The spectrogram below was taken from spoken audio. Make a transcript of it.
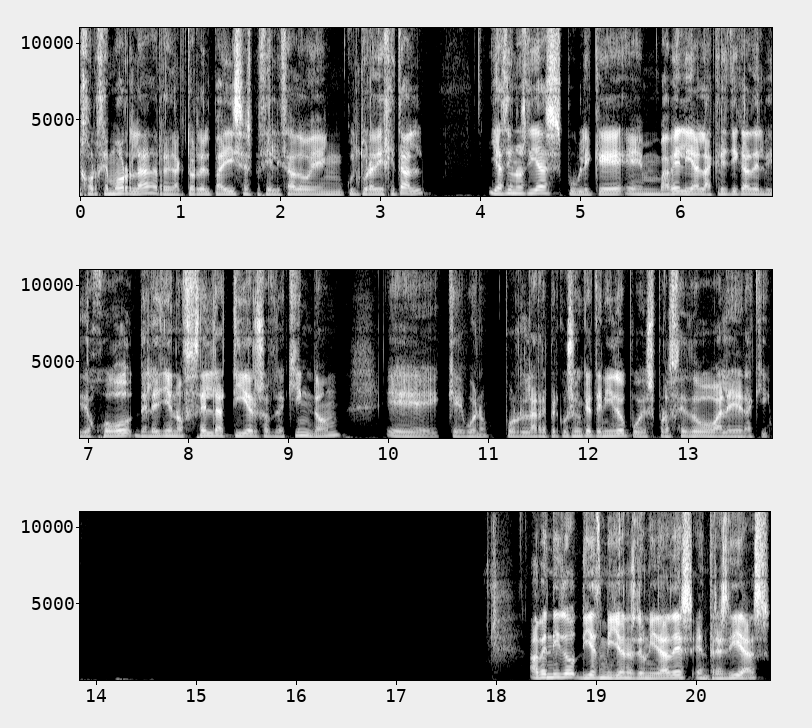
Jorge Morla, redactor del país especializado en cultura digital, y hace unos días publiqué en Babelia la crítica del videojuego The Legend of Zelda Tears of the Kingdom, eh, que bueno, por la repercusión que ha tenido, pues procedo a leer aquí. Ha vendido 10 millones de unidades en tres días,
